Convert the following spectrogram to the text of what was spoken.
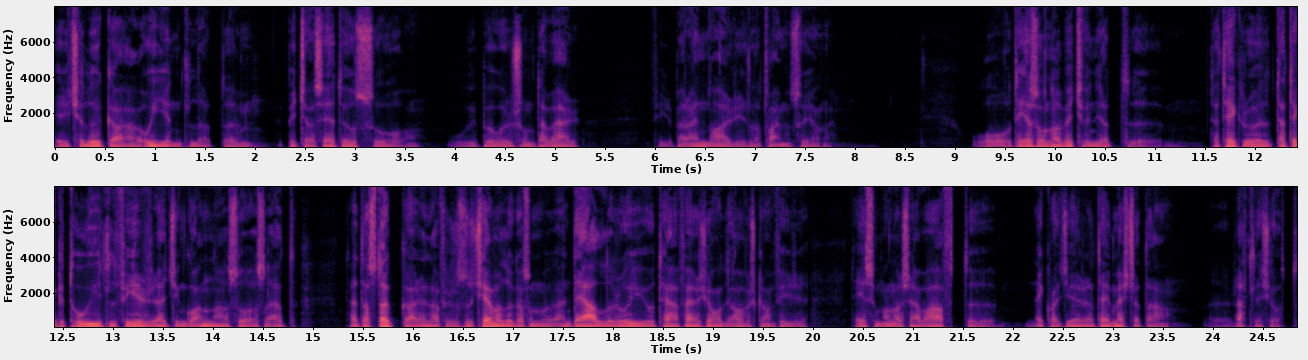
er ikke lykka ugen til at um, bytja sethus og, og uboer som det var fyrir bare en år eller tvei minutter igjen. Og det er sånn at vi ikke at uh, det teker, det teker tog til fire rettjeng og anna, så at detta stöckar innanför så kommer det som en del roj och det här färsjande avskan för det som annars har haft nekvagera det är mest att rättligt kött.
